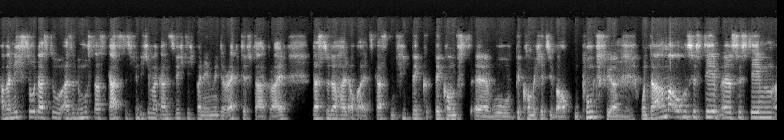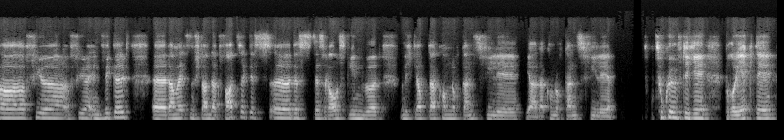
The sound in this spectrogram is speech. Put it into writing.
aber nicht so, dass du, also du musst als Gast, das finde ich immer ganz wichtig bei einem Interactive Dark Ride, dass du da halt auch als Gast ein Feedback bekommst, äh, wo bekomme ich jetzt überhaupt einen Punkt für. Mhm. Und da haben wir auch ein System, äh, System äh, für, für entwickelt. Äh, da haben wir jetzt ein Standardfahrzeug, das, äh, das, das rausgehen wird. Und ich glaube, da kommen noch ganz viele, ja, da kommen noch ganz viele zukünftige Projekte,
